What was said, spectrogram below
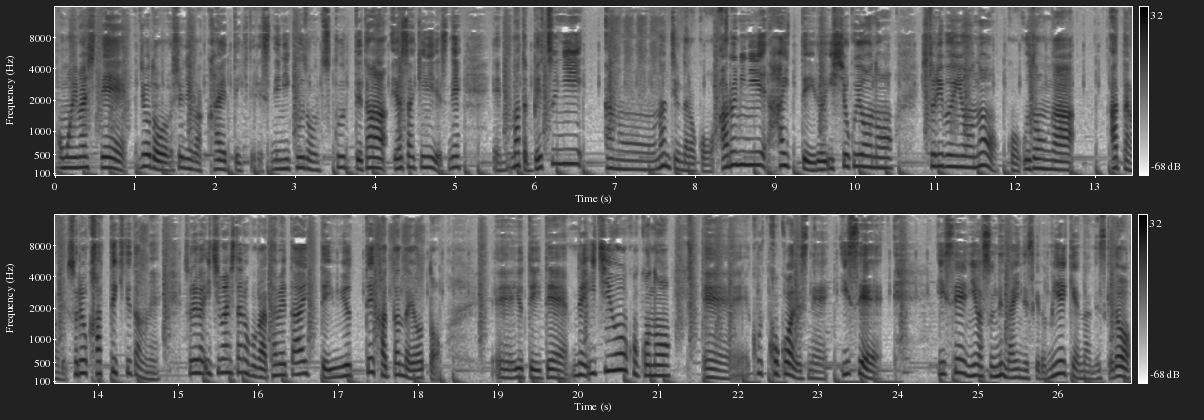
思いましてちょうど主人が帰ってきてですね肉うどん作ってた矢先にですねえまた別にあの何、ー、て言うんだろうこうアルミに入っている1食用の1人分用のこううどんがあったのでそれを買ってきてたのねそれが一番下の子が食べたいって言って買ったんだよと。えー、言っていてで一応ここの、えー、ここはですね伊勢伊勢には住んでないんですけど三重県なんですけど、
